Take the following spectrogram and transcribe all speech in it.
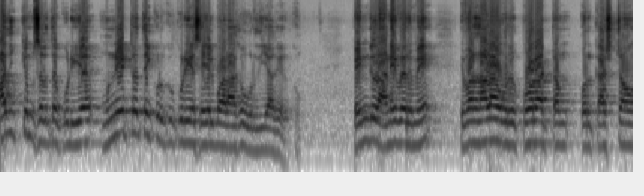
ஆதிக்கம் செலுத்தக்கூடிய முன்னேற்றத்தை கொடுக்கக்கூடிய செயல்பாடாக உறுதியாக இருக்கும். பெண்கள் அனைவருமே இவ்வளவு நாளாக ஒரு போராட்டம் ஒரு கஷ்டம்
